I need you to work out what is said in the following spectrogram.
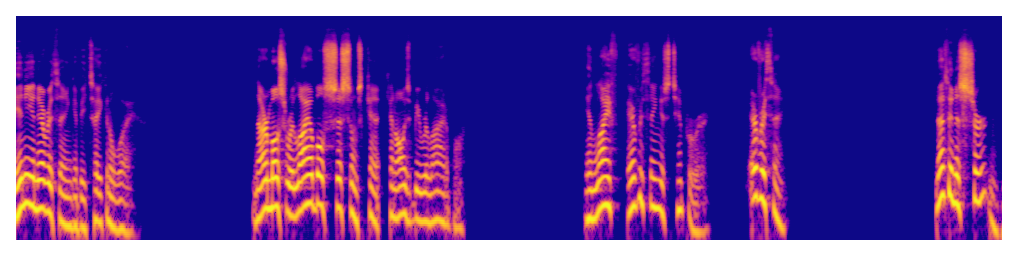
Any and everything can be taken away. And our most reliable systems can, can always be relied upon. In life, everything is temporary. Everything. Nothing is certain.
